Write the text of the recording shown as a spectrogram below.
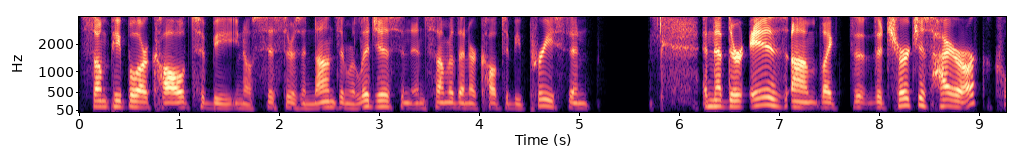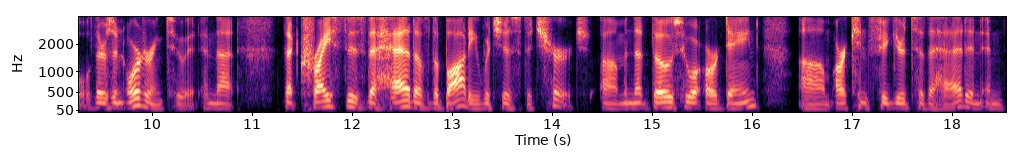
some people are called to be, you know, sisters and nuns and religious, and, and some of them are called to be priests. And and that there is um like the the church is hierarchical. There's an ordering to it and that that Christ is the head of the body which is the church um and that those who are ordained um are configured to the head and and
